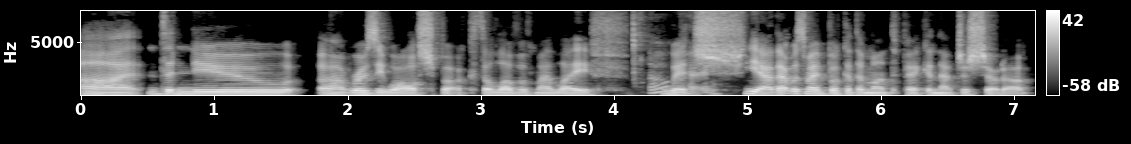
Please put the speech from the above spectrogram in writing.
uh, the new uh, Rosie Walsh book, The Love of My Life, okay. which, yeah, that was my book of the month pick and that just showed up.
